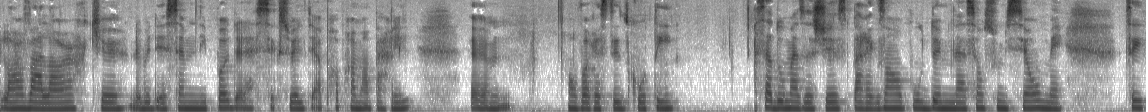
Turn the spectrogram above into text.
leur valeur que le BDSM n'est pas de la sexualité à proprement parler. on va rester du côté sadomasochisme, par exemple, ou domination-soumission, mais, tu sais,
